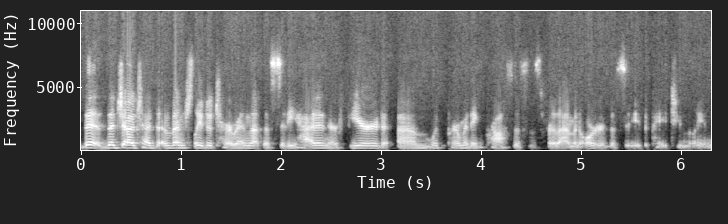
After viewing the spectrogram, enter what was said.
the, the judge had eventually determined that the city had interfered um, with permitting processes for them and ordered the city to pay $2 million.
